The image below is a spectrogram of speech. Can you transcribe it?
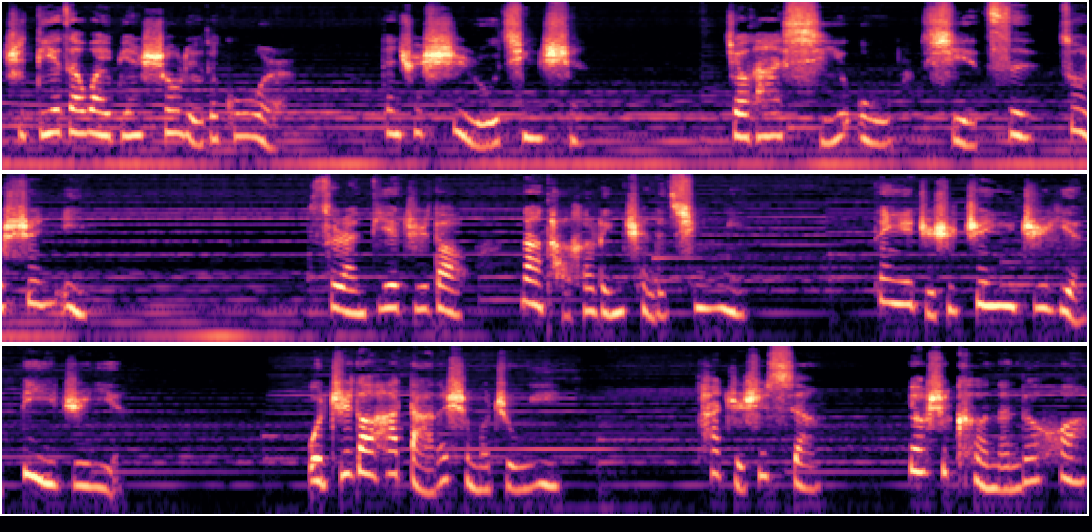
是爹在外边收留的孤儿。但却视如亲生，教他习武、写字、做生意。虽然爹知道娜塔和凌晨的亲密，但也只是睁一只眼闭一只眼。我知道他打的什么主意，他只是想，要是可能的话，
